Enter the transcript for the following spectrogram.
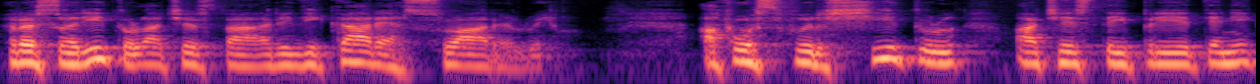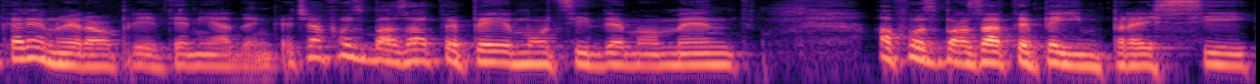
Răsăritul acesta, ridicarea soarelui, a fost sfârșitul acestei prietenii, care nu era o prietenie adâncă, ci a fost bazată pe emoții de moment, a fost bazată pe impresii,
